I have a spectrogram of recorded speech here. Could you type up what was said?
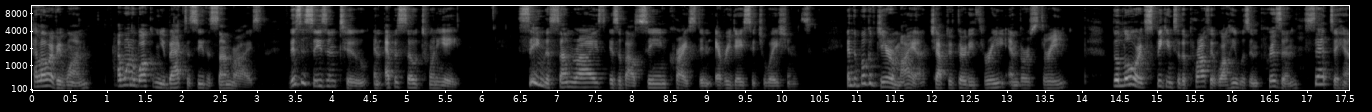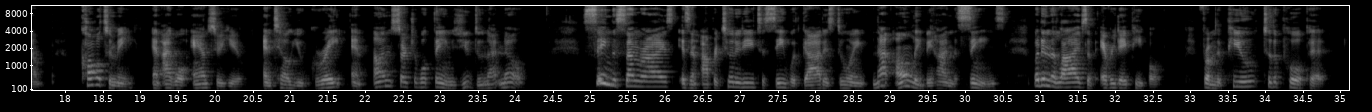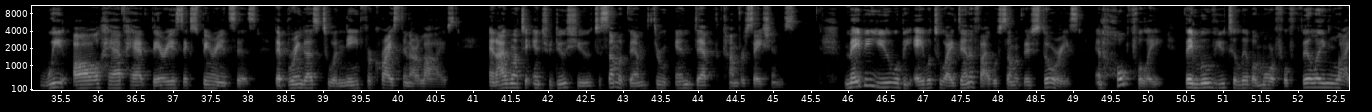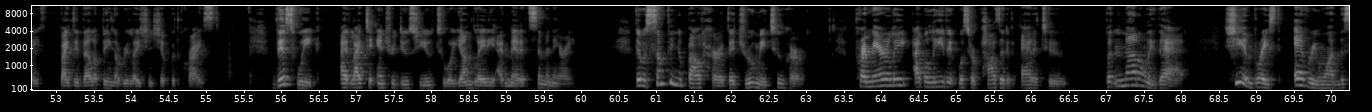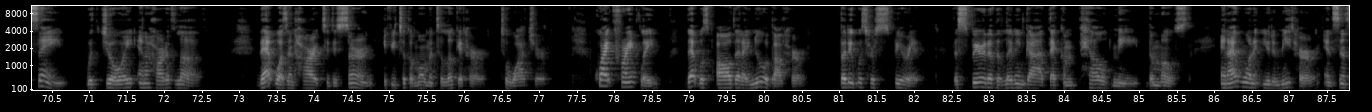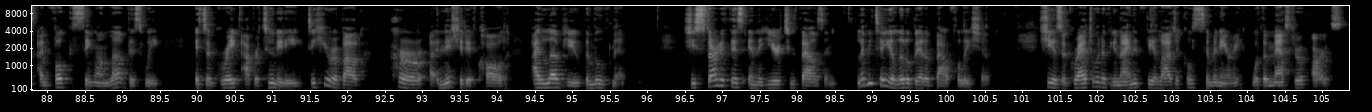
Hello, everyone. I want to welcome you back to See the Sunrise. This is season two and episode 28. Seeing the sunrise is about seeing Christ in everyday situations. In the book of Jeremiah, chapter 33 and verse 3, the Lord, speaking to the prophet while he was in prison, said to him, Call to me, and I will answer you and tell you great and unsearchable things you do not know. Seeing the sunrise is an opportunity to see what God is doing not only behind the scenes, but in the lives of everyday people. From the pew to the pulpit, we all have had various experiences that bring us to a need for Christ in our lives, and I want to introduce you to some of them through in depth conversations. Maybe you will be able to identify with some of their stories, and hopefully, they move you to live a more fulfilling life by developing a relationship with Christ. This week, I'd like to introduce you to a young lady I met at seminary. There was something about her that drew me to her. Primarily, I believe it was her positive attitude. But not only that, she embraced everyone the same with joy and a heart of love. That wasn't hard to discern if you took a moment to look at her, to watch her. Quite frankly, that was all that I knew about her, but it was her spirit, the Spirit of the living God that compelled me the most. And I wanted you to meet her. And since I'm focusing on love this week, it's a great opportunity to hear about her initiative called I Love You, the Movement. She started this in the year 2000. Let me tell you a little bit about Felicia. She is a graduate of United Theological Seminary with a Master of Arts.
